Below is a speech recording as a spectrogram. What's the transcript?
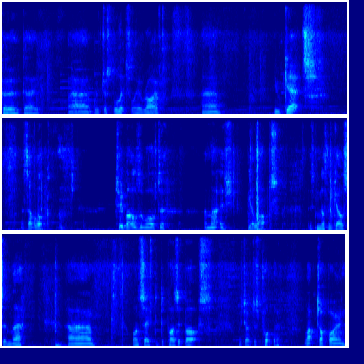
per day. Uh, we've just literally arrived. Um, you get, let's have a look, two bottles of water, and that is your lot. There's nothing else in there. Um, one safety deposit box, which I've just put the laptop on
